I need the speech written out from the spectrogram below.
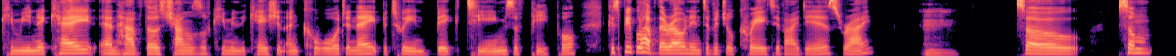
communicate and have those channels of communication and coordinate between big teams of people because people have their own individual creative ideas, right? Mm. So some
